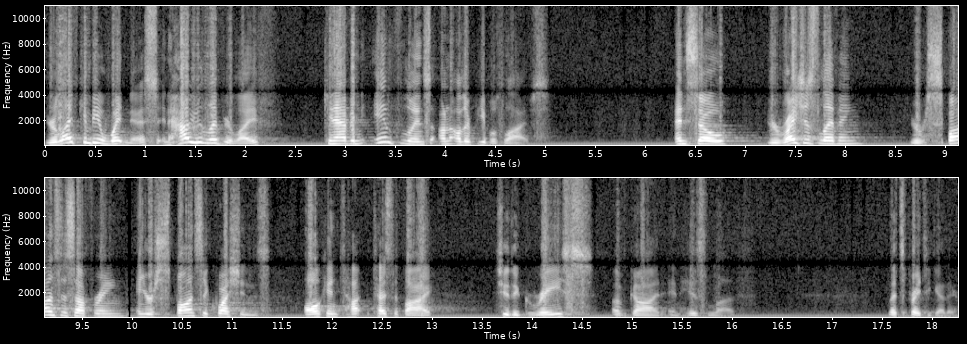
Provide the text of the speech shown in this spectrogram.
Your life can be a witness, and how you live your life can have an influence on other people's lives. And so, your righteous living, your response to suffering, and your response to questions all can t- testify to the grace of God and his love. Let's pray together.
